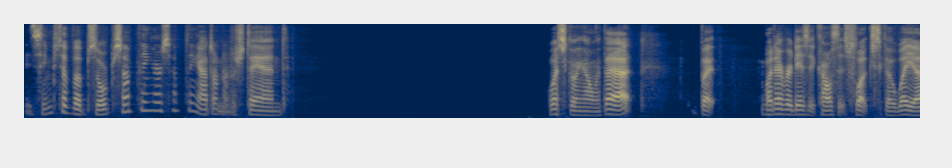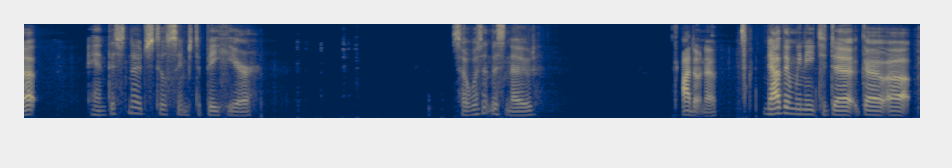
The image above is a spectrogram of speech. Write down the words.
It seems to have absorbed something or something. I don't understand what's going on with that. But whatever it is, it caused its flux to go way up. And this node still seems to be here. So wasn't this node? I don't know. Now then we need to do, go up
